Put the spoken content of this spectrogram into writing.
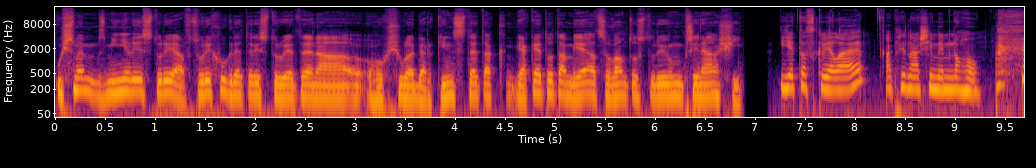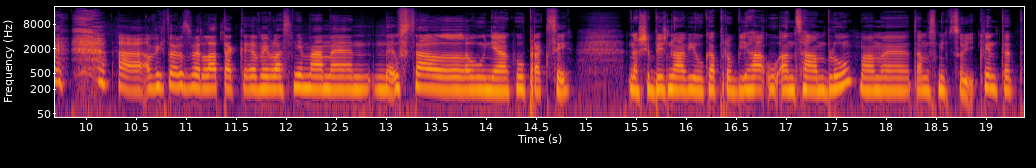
Už jsme zmínili studia v Curychu, kde tedy studujete na Hochschule der Kinste, tak jaké to tam je a co vám to studium přináší? Je to skvělé a přináší mi mnoho. a abych to rozvedla, tak my vlastně máme neustálou nějakou praxi. Naše běžná výuka probíhá u ansámblu, máme tam smíčcový kvintet,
